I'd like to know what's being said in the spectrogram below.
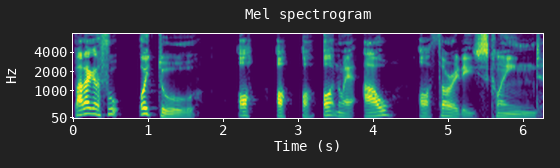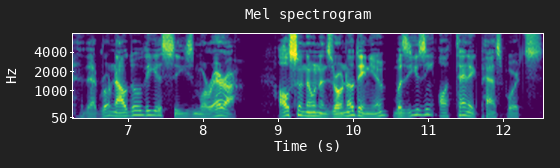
Parágrafo 8. Ó, ó, ó, ó, não é ao. Authorities claimed that Ronaldo de Assis Moreira, also known as Ronaldinho, was using authentic passports.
